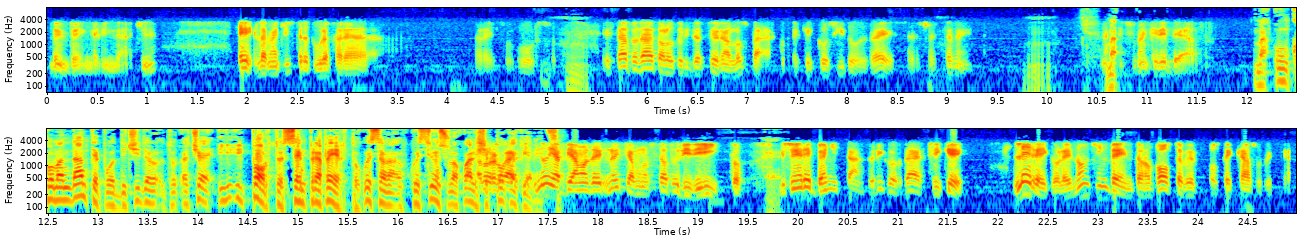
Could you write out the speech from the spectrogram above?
ben venga l'indagine, e la magistratura farà farà il suo corso. Mm. È stata data l'autorizzazione allo sbarco perché così doveva essere, certamente. Mm. Ma, Ma ci mancherebbe altro. Ma un comandante può decidere, cioè il, porto è sempre aperto, questa è una questione sulla quale allora, c'è poca guardi, chiarezza. Noi, de- noi, siamo uno Stato di diritto, eh. bisognerebbe ogni tanto ricordarci che le regole non si inventano volta per volta e caso per caso.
